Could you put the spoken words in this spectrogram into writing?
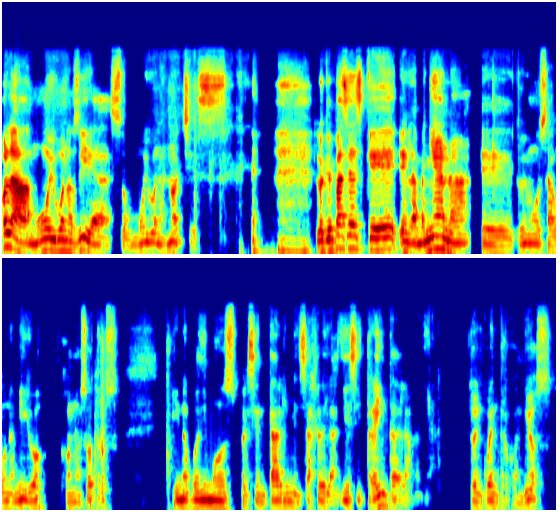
Hola, muy buenos días o muy buenas noches. Lo que pasa es que en la mañana eh, tuvimos a un amigo con nosotros y no pudimos presentar el mensaje de las 10 y 30 de la mañana, tu encuentro con Dios.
